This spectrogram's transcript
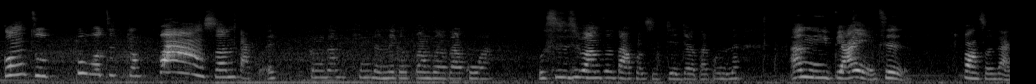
公主跺着脚放声大哭。哎，刚刚听的那个放声大哭啊，不是放声大哭，是尖叫大哭。那啊，你表演一次放声大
